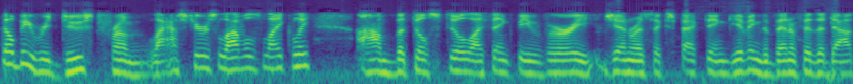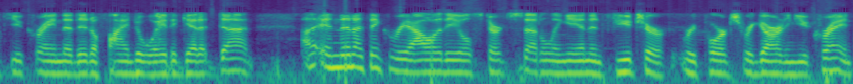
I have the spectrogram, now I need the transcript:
They'll be reduced from last year's levels likely, um, but they'll still, I think, be very generous, expecting, giving the benefit of the doubt to Ukraine that it'll find a way to get it done. Uh, and then I think reality will start settling in in future reports regarding Ukraine.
